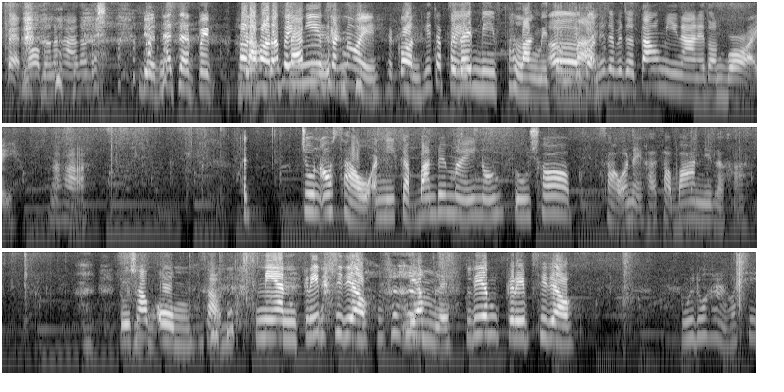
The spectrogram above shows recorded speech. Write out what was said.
48 รอบแล้วนะคะตั้งแต่เดี๋ยวน่าจะไปขอขอแล้วไปแป๊งีบสักหน่อย ก่อนที่จะไปจะได้มีพลังในตอนเออบ่าก่อยนที่จะไปเจอเต้ามีนาในตอนบ่ายนะคะ จูนเอาเสาอันนี้กลับบ้านด้วยไหมน้องดูชอบเสาอันไหนคะเสาบ้านนี่เหรอคะดูชอบอมสาวเนียนกริปทีเดียวเลี่ยมเลยเลี่ยมกริปทีเดียวอุ้ยดูห่างเขาสิ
